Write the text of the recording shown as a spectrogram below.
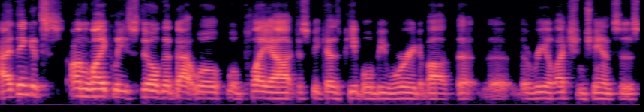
I think it's unlikely still that that will will play out just because people will be worried about the the, the reelection chances.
